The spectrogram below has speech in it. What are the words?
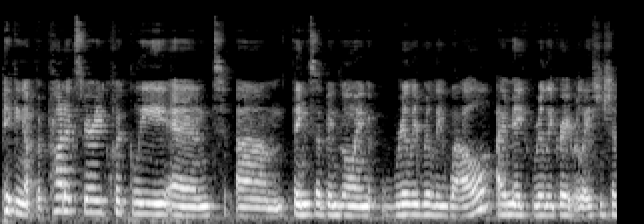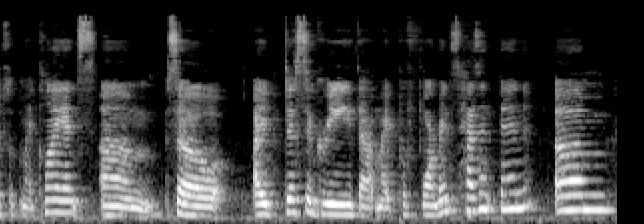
picking up the products very quickly and um, things have been going really, really well. I make really great relationships with my clients. Um, so I disagree that my performance hasn't been, um,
